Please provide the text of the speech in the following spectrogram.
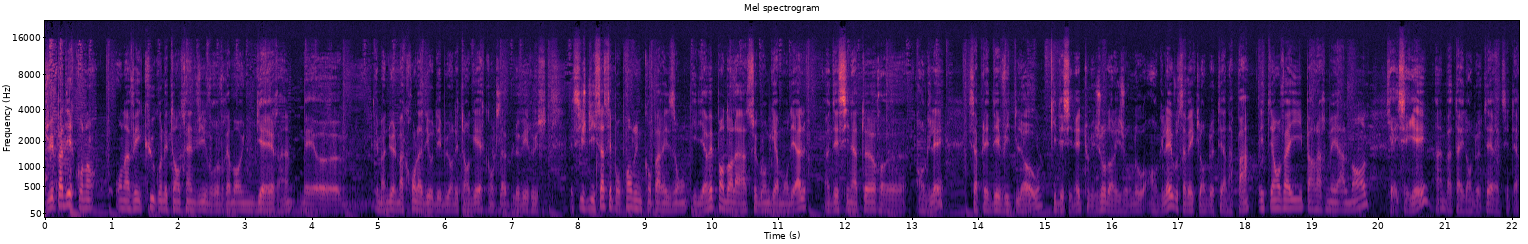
Je ne vais pas dire qu'on a, vécu, qu'on était en train de vivre vraiment une guerre, hein, mais euh, Emmanuel Macron l'a dit au début, on est en guerre contre le virus. Si je dis ça, c'est pour prendre une comparaison. Il y avait pendant la Seconde Guerre mondiale un dessinateur euh, anglais qui s'appelait David Lowe, qui dessinait tous les jours dans les journaux anglais. Vous savez que l'Angleterre n'a pas été envahie par l'armée allemande, qui a essayé, hein, bataille d'Angleterre, etc.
